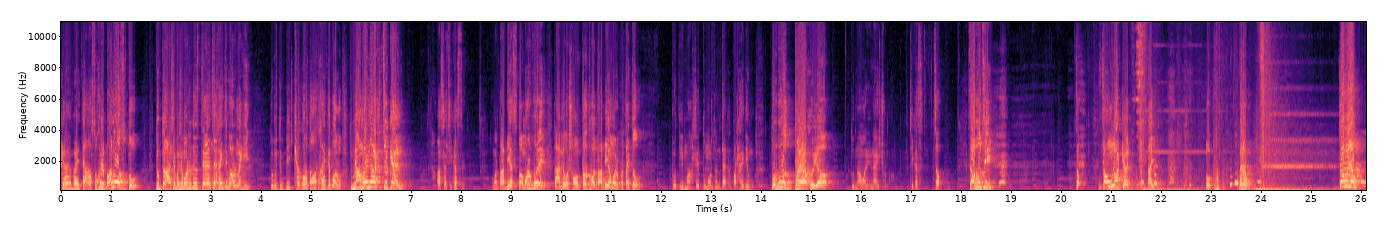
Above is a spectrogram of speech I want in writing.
গ্রামের বাড়িতে আসো করে ভালো আছো তো। তুমি তো আশেপাশে মানুষের কাছে চা চা খাইতে পারো নাকি? তুমি তো ভিক্ষা করো তাও তো খাইতে পারো। তুমি আমার না আসছো কেন? আচ্ছা ঠিক আছে। তোমার দাবি আছে তো আমার উপরে? তা আমি তোমার সন্তান, তোমার দাবি আমার উপর, তাই তো? প্রতি মাসে তোমার জন্য টাকা পাঠাই দেবো। তবুও দয়া কইরা তুমি আমার এখানে আইছো না। ঠিক আছে? যাও। যাও বলছি। যাও। যাও না কেন? ও, বেরো। যাও যাও।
